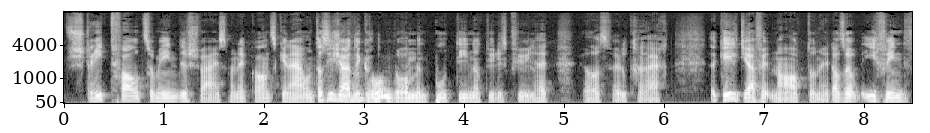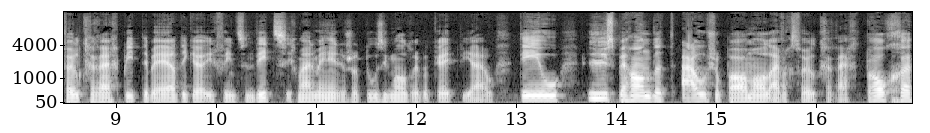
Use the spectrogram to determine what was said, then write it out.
Streitfall zumindest, weiß man nicht ganz genau. Und das ist auch mhm. der Grund, warum Putin natürlich das Gefühl hat, ja, das Völkerrecht, das gilt ja für die NATO nicht. Also ich finde Völkerrecht bitte beerdigen, ich finde es ein Witz. Ich meine, wir haben ja schon tausendmal darüber geredet, wie auch die EU uns behandelt, auch schon ein paar Mal einfach das Völkerrecht gebrochen,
